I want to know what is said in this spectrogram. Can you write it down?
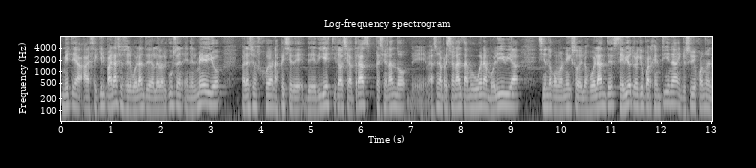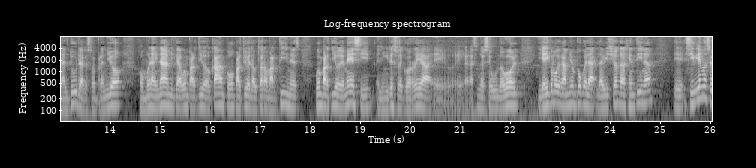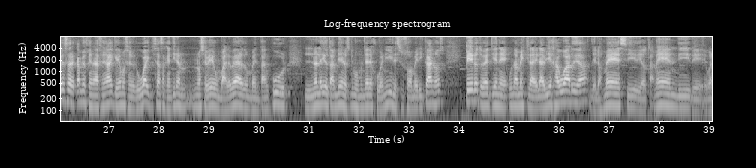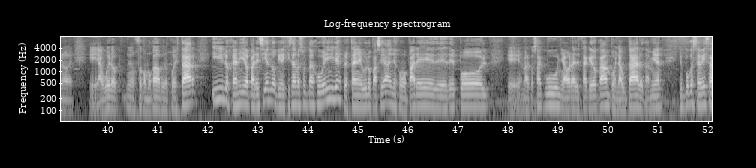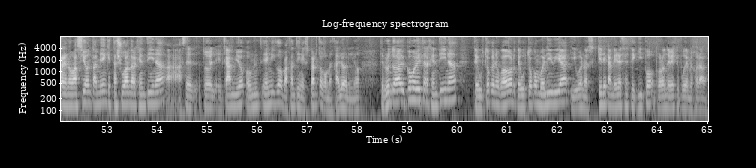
mete a, a Ezequiel Palacios, el volante del Leverkusen, en el medio Palacios juega una especie de, de 10 tirado hacia atrás, presionando, hace una presión alta muy buena en Bolivia. siendo como nexo de los volantes. Se vio otro equipo Argentina, inclusive jugando en la altura, que sorprendió, con buena dinámica, buen partido de campo, buen partido de Lautaro Martínez, buen partido de Messi, el ingreso de Correa eh, eh, haciendo el segundo gol. Y ahí como que cambió un poco la, visión de Argentina. Eh, si bien no se ve ese cambio generacional que vemos en Uruguay, quizás Argentina no se ve un Valverde, un Bentancur, no le ha ido tan bien en los últimos mundiales juveniles y sudamericanos, pero todavía tiene una mezcla de la vieja guardia, de los Messi, de Otamendi, de, bueno, eh, Agüero no fue convocado pero puede estar, y los que han ido apareciendo, que quizás no son tan juveniles, pero están en Europa hace años, como Paredes, De Paul, eh, Marcos Acuña, ahora el quedó Campos, Lautaro también, y un poco se ve esa renovación también que está ayudando a Argentina a hacer todo el, cambio con un técnico bastante inexperto como Scaloni, ¿no? Te pregunto, Gaby, ¿cómo lo viste Argentina? ¿Te gustó con Ecuador? ¿Te gustó con Bolivia? Y bueno, ¿qué le cambiarías a este equipo? ¿Por dónde ves que puede mejorar?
